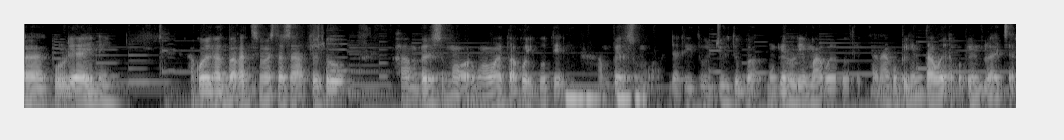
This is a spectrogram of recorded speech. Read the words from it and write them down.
uh, kuliah ini. Aku ingat banget semester 1 itu hampir semua ormawa itu aku ikutin hmm. hampir semua. Dari tujuh itu bah, mungkin lima aku ikutin karena aku ingin tahu ya aku ingin belajar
